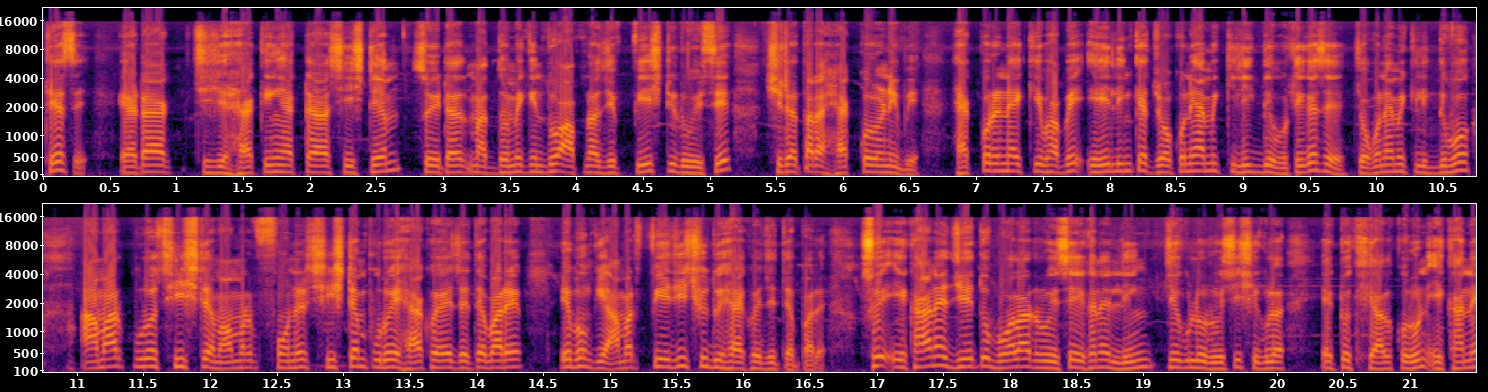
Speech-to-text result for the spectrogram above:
ঠিক আছে? এটা হ্যাকিং একটা সিস্টেম সো এটার মাধ্যমে কিন্তু আপনার যে পেজটি রয়েছে, সেটা তারা হ্যাক করে নেবে। হ্যাক করে নেয় কীভাবে? এই লিঙ্কে যখনই আমি ক্লিক দেবো, ঠিক আছে? যখনই আমি ক্লিক দেবো, আমার পুরো সিস্টেম আমার ফোনের সিস্টেম পুরো হ্যাক হয়ে যেতে পারে এবং কি, আমার পেজই শুধু হ্যাক হয়ে যেতে পারে। সো এখানে যেহেতু বলার রয়েছে, এখানে লিঙ্ক যেগুলো রয়েছে, সেগুলো একটু খেয়াল করুন। এখানে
